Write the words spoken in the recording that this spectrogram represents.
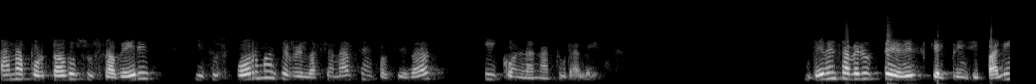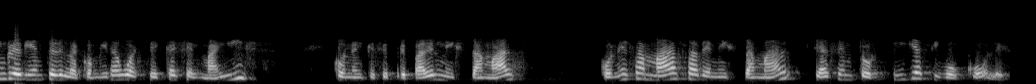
han aportado sus saberes y sus formas de relacionarse en sociedad y con la naturaleza. Deben saber ustedes que el principal ingrediente de la comida huasteca es el maíz, con el que se prepara el nixtamal. Con esa masa de nixtamal se hacen tortillas y bocoles,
